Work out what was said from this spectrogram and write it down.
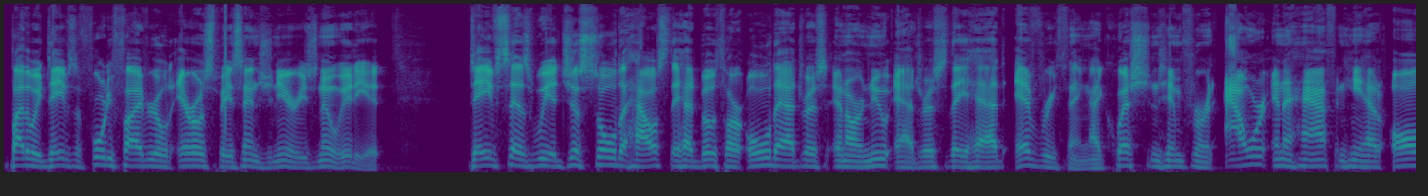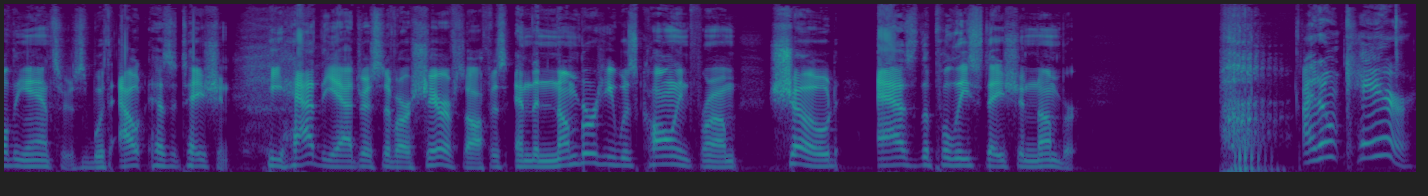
By the way, Dave's a 45 year old aerospace engineer. He's no idiot. Dave says we had just sold a house. They had both our old address and our new address. They had everything. I questioned him for an hour and a half, and he had all the answers without hesitation. He had the address of our sheriff's office, and the number he was calling from showed as the police station number. I don't care.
